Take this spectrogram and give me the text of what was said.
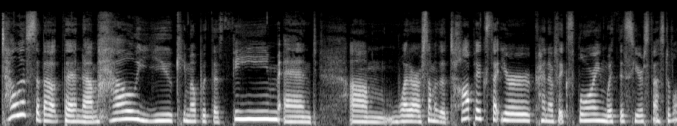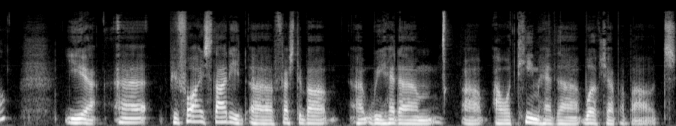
Tell us about then um, how you came up with the theme and um, what are some of the topics that you're kind of exploring with this year's festival? Yeah. Uh, before I started uh, festival, uh, we had um, uh, our team had a workshop about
